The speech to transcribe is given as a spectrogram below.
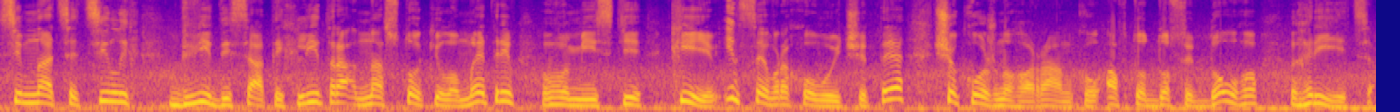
17,2 літра на 100 кілометрів в місті Київ. І це враховуючи те, що кожного ранку авто досить довго гріється.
